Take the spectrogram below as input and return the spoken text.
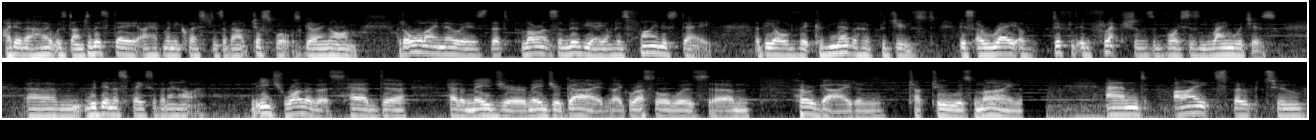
I don't know how it was done. To this day, I have many questions about just what was going on. But all I know is that Laurence Olivier, on his finest day at the Old Vic, could never have produced this array of different inflections and voices and languages um, within a space of an hour. Each one of us had, uh, had a major, major guide. Like Russell was um, her guide and Tuktu was mine. And I spoke to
